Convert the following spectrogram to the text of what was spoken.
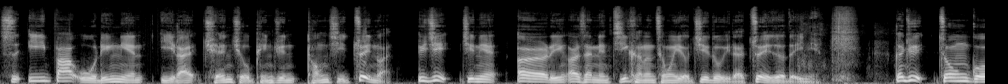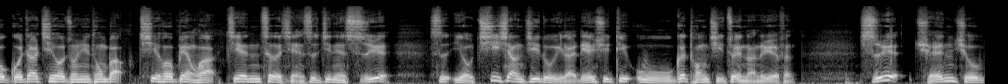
是一八五零年以来全球平均同期最暖，预计今年二零二三年极可能成为有记录以来最热的一年。根据中国国家气候中心通报，气候变化监测显示，今年十月是有气象记录以来连续第五个同期最暖的月份。十月全球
